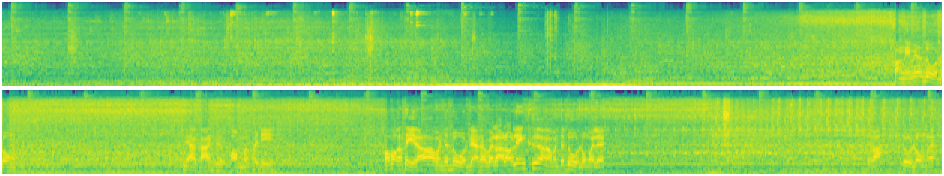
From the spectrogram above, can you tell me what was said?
ฝั่งนี้มันจะดูดลง เนี่ยอาการคือคอมไม่ค่อยดี เพราะปกติแล้วมันจะดูดเนี่ยแต่เวลาเราเร่งเครื่องอะมันจะดูดลงไปเลย เห็นปะดูดลงเลย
